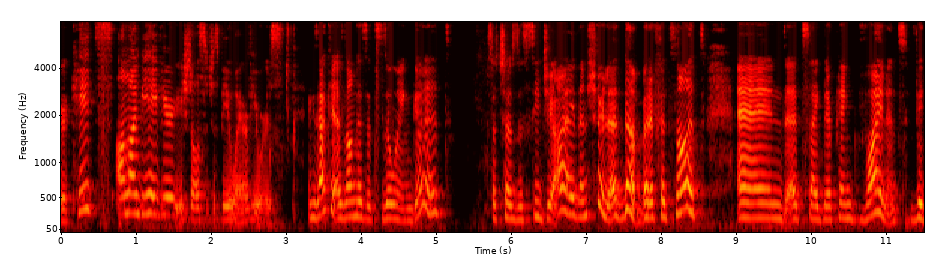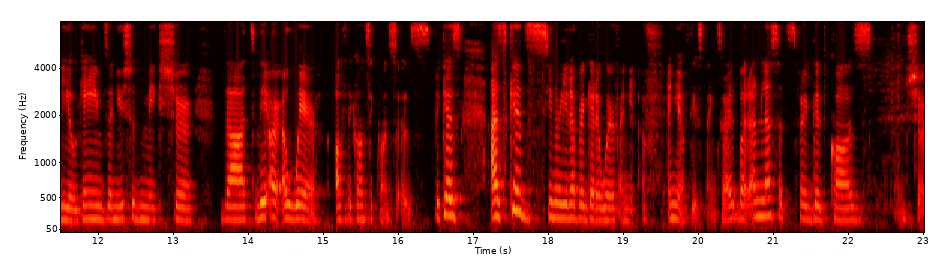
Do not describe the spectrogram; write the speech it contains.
your kids' online behavior, you should also just be aware of yours. Exactly, as long as it's doing good, such as the CGI, then sure, let them. But if it's not, and it's like they're playing violent video games, and you should make sure that they are aware of the consequences. Because as kids, you know, you never get aware of any of any of these things, right? But unless it's for a good cause, I'm sure.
